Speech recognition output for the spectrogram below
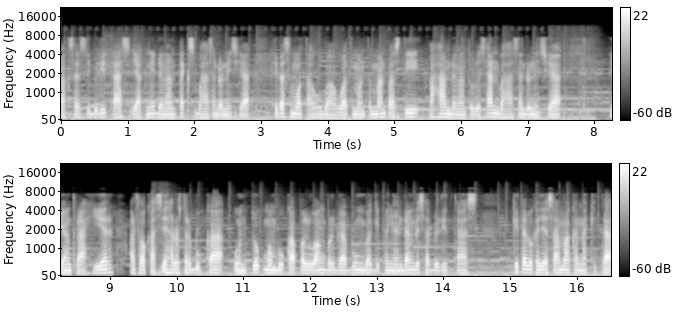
aksesibilitas yakni dengan teks bahasa Indonesia. Kita semua tahu bahwa teman-teman pasti paham dengan tulisan bahasa Indonesia. Yang terakhir, advokasi harus terbuka untuk membuka peluang bergabung bagi penyandang disabilitas. Kita bekerja sama karena kita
